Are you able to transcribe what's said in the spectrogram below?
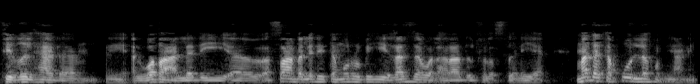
في ظل هذا الوضع الذي الصعب الذي تمر به غزة والأراضي الفلسطينية. ماذا تقول لهم يعني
